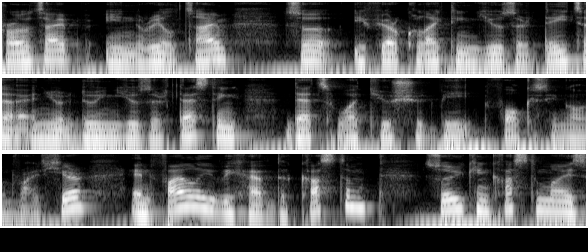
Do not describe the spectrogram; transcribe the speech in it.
prototype in real time. So if you're collecting user data and you're doing user testing, that's what you should be focusing on right here. And finally, we have the custom. So you can customize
